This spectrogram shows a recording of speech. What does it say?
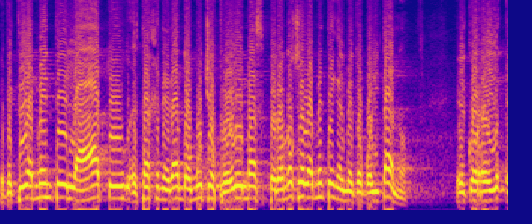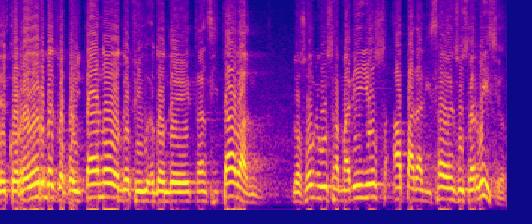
Efectivamente, la ATU está generando muchos problemas, pero no solamente en el metropolitano. El corredor, metropolitano donde, donde transitaban los ómnibus amarillos ha paralizado en sus servicios.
